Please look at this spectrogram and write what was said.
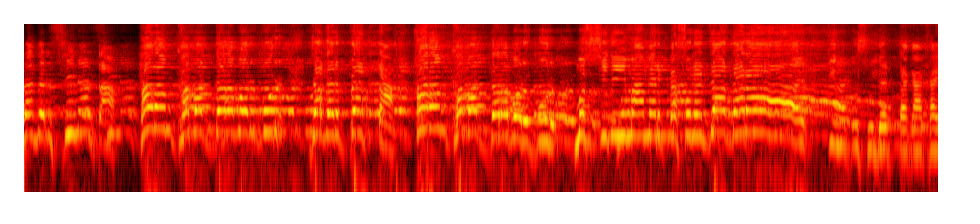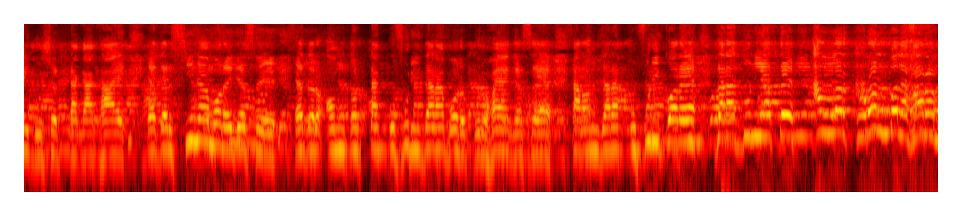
যাদের সিনাটা হারাম খাবার দ্বারা ভরপুর, যাদের পেটটা হারাম খাবার দ্বারা ভরপুর, মসজিদ ইমামের পেছনে যা দাঁড়ায়, কিন্তু সুদের টাকা খায়, ঘুষের টাকা খায়, এদের সিনা মরে গেছে, এদের অন্তরটা কুফুরি দ্বারা ভরপুর হয়ে গেছে। কারণ যারা কুফুরি করে, তারা দুনিয়াতে আল্লাহর কোরআন বলে হারাম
